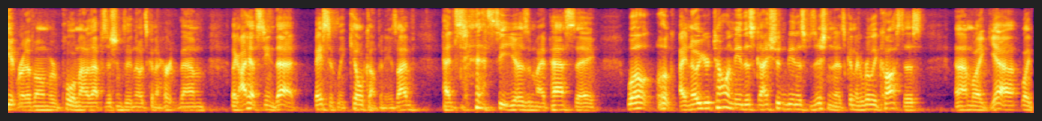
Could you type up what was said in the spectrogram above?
get rid of them or pull them out of that position because they know it's going to hurt them. Like I have seen that basically kill companies. I've had CEOs in my past say, "Well, look, I know you're telling me this guy shouldn't be in this position and it's going to really cost us." And I'm like, "Yeah, like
